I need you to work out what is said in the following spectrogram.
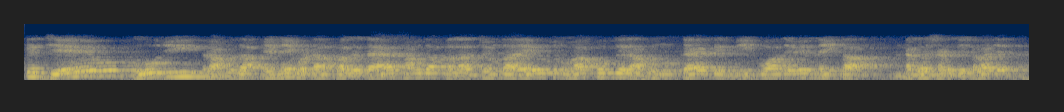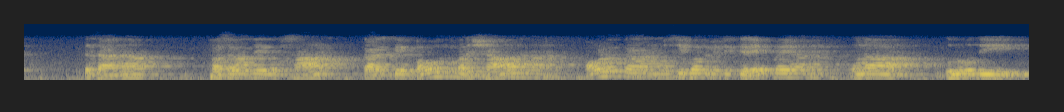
ਕਿ ਜੇ ਉਹ ਗੁਰੂ ਜੀ ਰੱਬ ਦਾ ਇੰਨੇ ਵੱਡਾ ਭਗਤ ਹੈ, ਸਭ ਦਾ ਭਲਾ ਚਾਹੁੰਦਾ ਹੈ ਉਸ ਨੂੰ ਆਖੋ ਕਿ ਰੱਬ ਨੂੰ ਕਹਿ ਕੇ ਮੀਂਹ ਪਵਾ ਦੇਵੇ, ਨਹੀਂ ਤਾਂ ਨਗਰ ਛੱਡ ਕੇ ਚਲਾ ਜਾਏ। ਕਿਸਾਨਾਂ, ਫਸਲਾਂ ਦੇ ਨੁਕਸਾਨ ਕਰਕੇ ਬਹੁਤ ਪਰੇਸ਼ਾਨ ਹਨ ਔਰ ਕਾਰਨ ਮੁਸੀਬਤ ਵਿੱਚ ਘਿਰੇ ਪਏ ਹਨ। ਉਹਨਾਂ ਗੁਰੂ ਦੀ,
